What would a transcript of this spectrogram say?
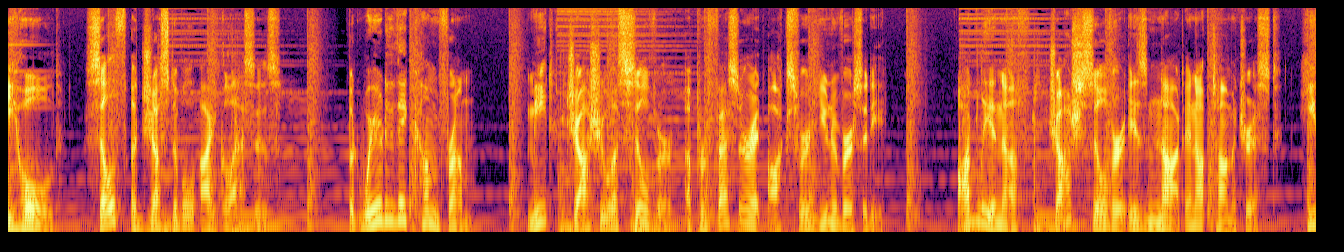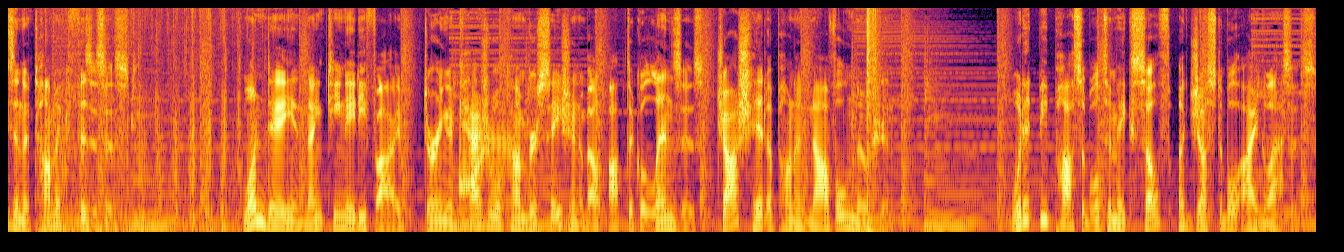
Behold, self-adjustable eyeglasses. But where do they come from? Meet Joshua Silver, a professor at Oxford University. Oddly enough, Josh Silver is not an optometrist. He's an atomic physicist. One day in 1985, during a casual conversation about optical lenses, Josh hit upon a novel notion. Would it be possible to make self-adjustable eyeglasses?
